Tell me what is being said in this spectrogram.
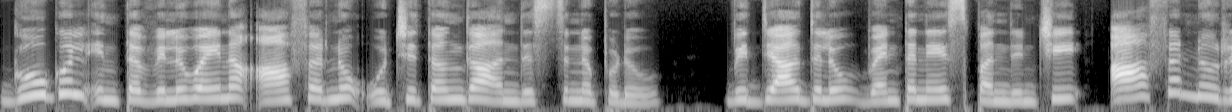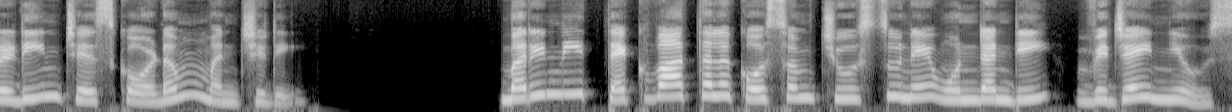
గూగుల్ ఇంత విలువైన ఆఫర్ను ఉచితంగా అందిస్తున్నప్పుడు విద్యార్థులు వెంటనే స్పందించి ఆఫర్ను రెడీమ్ చేసుకోవడం మంచిది. మరిన్ని తెక్వార్తల కోసం చూస్తూనే ఉండండి విజయ్ న్యూస్.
